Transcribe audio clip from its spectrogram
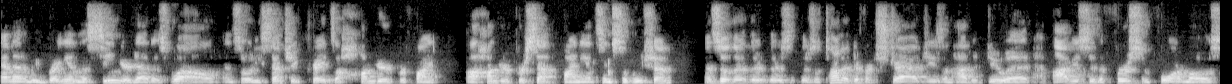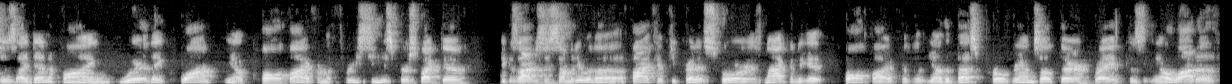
And then we bring in the senior debt as well. And so it essentially creates a 100% financing solution and so there, there, there's there's a ton of different strategies on how to do it. Obviously, the first and foremost is identifying where they quant, you know, qualify from a three C's perspective. Because obviously, somebody with a 550 credit score is not going to get qualified for the you know the best programs out there, right? Because you know a lot of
